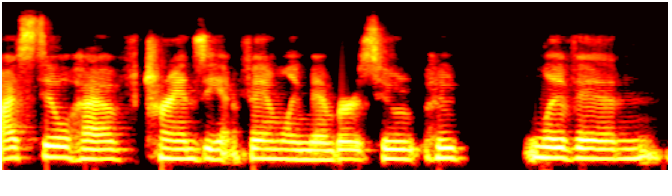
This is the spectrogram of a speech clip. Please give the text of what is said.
I still have transient family members who who live in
